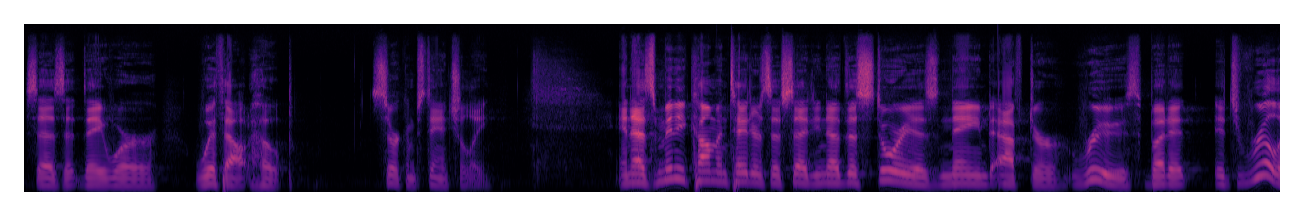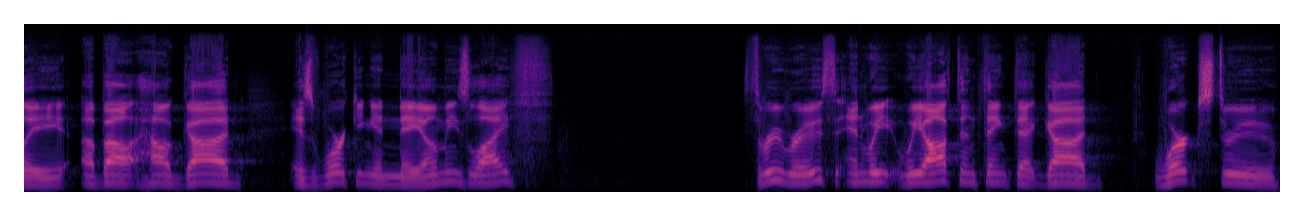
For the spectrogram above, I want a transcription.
says that they were without hope, circumstantially. And as many commentators have said, you know, this story is named after Ruth, but it, it's really about how God is working in Naomi's life through Ruth, and we, we often think that God works through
